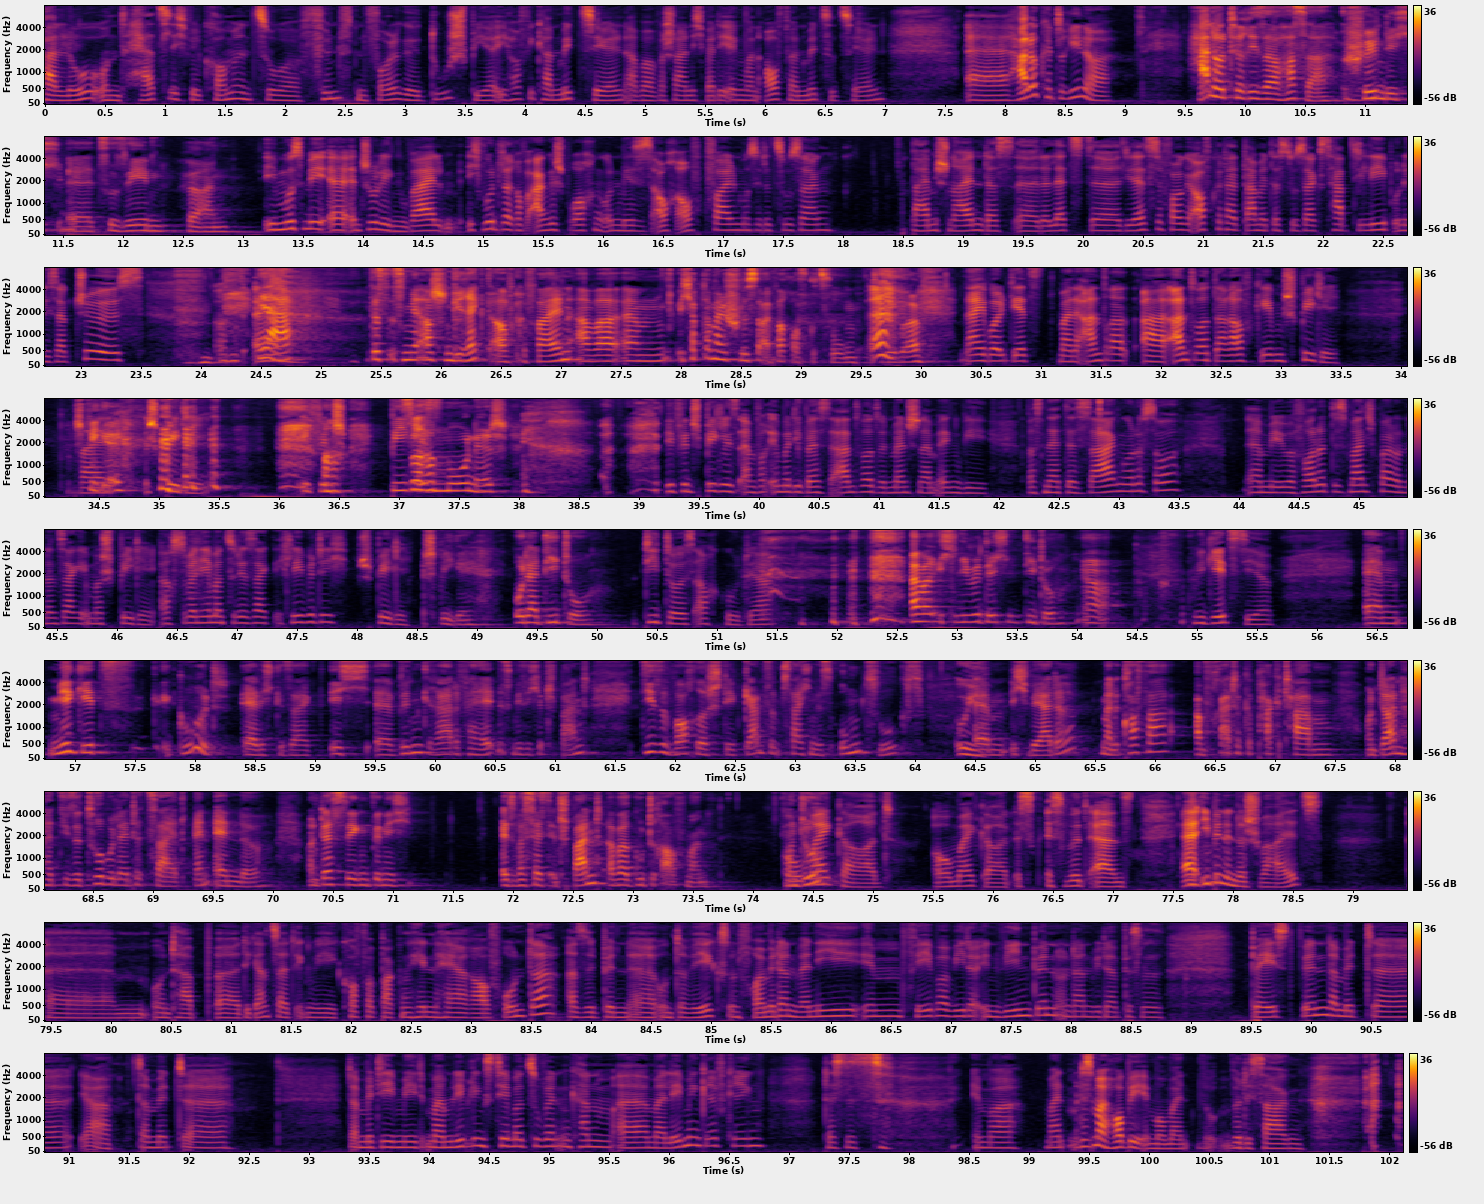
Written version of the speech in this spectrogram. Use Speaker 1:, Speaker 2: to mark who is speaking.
Speaker 1: Hallo und herzlich willkommen zur fünften Folge Duschbier. Ich hoffe, ich kann mitzählen, aber wahrscheinlich werde ich irgendwann aufhören mitzuzählen. Äh, hallo Katharina.
Speaker 2: Hallo Theresa Hasser, schön dich äh, zu sehen, hören.
Speaker 1: Ich muss mich äh, entschuldigen, weil ich wurde darauf angesprochen und mir ist es auch aufgefallen, muss ich dazu sagen, beim Schneiden, dass äh, der letzte, die letzte Folge aufgehört hat damit, dass du sagst, habt die lieb und ich sag Tschüss.
Speaker 2: Und, äh, ja, das ist mir auch schon direkt aufgefallen, aber ähm, ich habe da meine Schlüsse einfach rausgezogen.
Speaker 1: Nein, ich wollte jetzt meine Andra äh, Antwort darauf geben, Spiegel.
Speaker 2: Spiegel.
Speaker 1: Spiegel. Ich finde
Speaker 2: oh, Spiegel. So harmonisch.
Speaker 1: ich finde, Spiegel ist einfach immer die beste Antwort, wenn Menschen einem irgendwie was Nettes sagen oder so. Äh, mir überfordert das manchmal und dann sage ich immer Spiegel. Auch so, wenn jemand zu dir sagt, ich liebe dich, Spiegel.
Speaker 2: Spiegel. Oder Dito.
Speaker 1: Dito ist auch gut, ja.
Speaker 2: Aber ich liebe dich, Dito, ja.
Speaker 1: Wie geht's dir?
Speaker 2: Ähm, mir geht's gut, ehrlich gesagt. Ich äh, bin gerade verhältnismäßig entspannt. Diese Woche steht ganz im Zeichen des Umzugs. Ähm, ich werde meine Koffer am Freitag gepackt haben und dann hat diese turbulente Zeit ein Ende. Und deswegen bin ich, also was heißt entspannt, aber gut drauf, Mann.
Speaker 1: Und oh my God. Oh my God. Es, es wird ernst. Äh, mhm. Ich bin in der Schweiz ähm, und habe äh, die ganze Zeit irgendwie Kofferpacken hin, her, rauf, runter. Also ich bin äh, unterwegs und freue mich dann, wenn ich im Februar wieder in Wien bin und dann wieder ein bisschen based bin, damit, äh, ja, damit, äh, damit ich mit meinem Lieblingsthema zuwenden kann, äh, mein Leben in den Griff kriegen. Das ist immer mein, das ist mein Hobby im Moment, würde ich sagen.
